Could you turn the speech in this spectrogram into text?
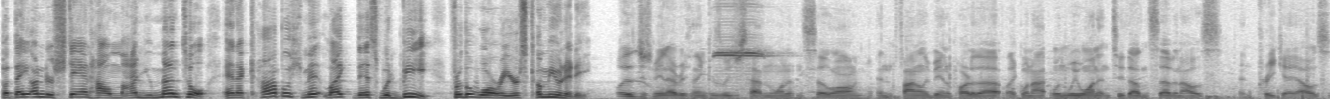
but they understand how monumental an accomplishment like this would be for the Warriors community. Well, it just mean everything because we just hadn't won it in so long, and finally being a part of that. Like when I when we won it in 2007, I was in pre-K. I was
